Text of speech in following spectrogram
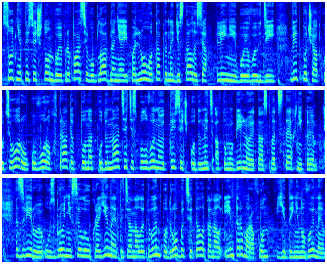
сотні тисяч тонн боєприпасів, обладнання і пального так і не дісталися лінії бойових дій. Від початку цього року ворог втратив понад 11,5 тисяч одиниць автомобільної та спецтехніки. З вірою у Збройні сили України Тетяна Литвин, подробиці, телеканал Інтер, марафон. Єдині новини.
